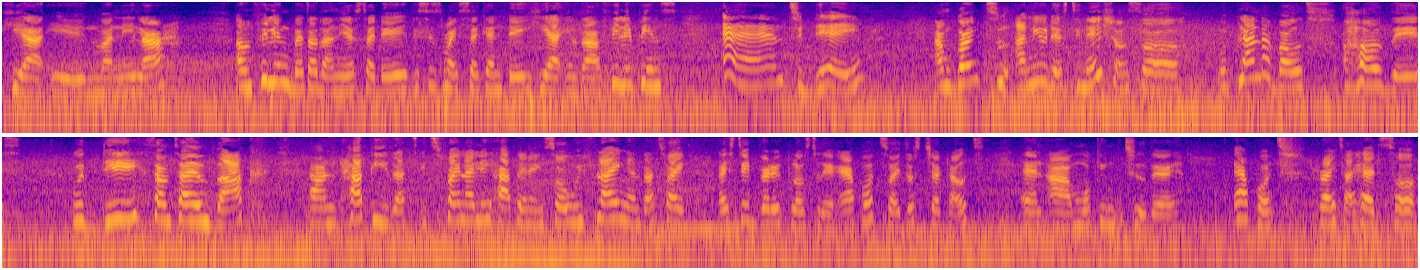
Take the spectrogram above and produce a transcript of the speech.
here in Manila. I'm feeling better than yesterday. This is my second day here in the Philippines and today I'm going to a new destination so we planned about all this. With D sometime back and happy that it's finally happening. So we're flying and that's why I stayed very close to the airport. So I just checked out and I'm walking to the airport right ahead. So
